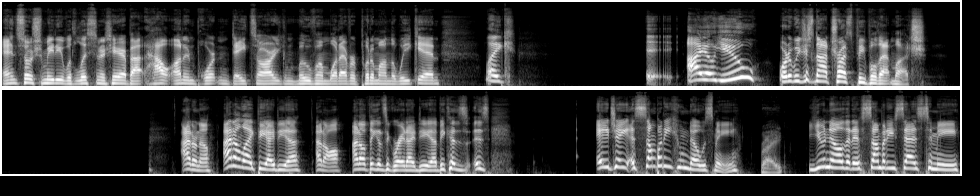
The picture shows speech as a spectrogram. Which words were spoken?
and social media with listeners here about how unimportant dates are. You can move them, whatever, put them on the weekend. Like, eh, IOU? Or do we just not trust people that much? I don't know. I don't like the idea at all. I don't think it's a great idea because is AJ as somebody who knows me, Right. You know that if somebody says to me,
